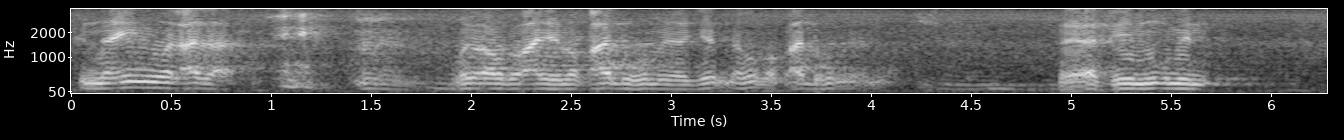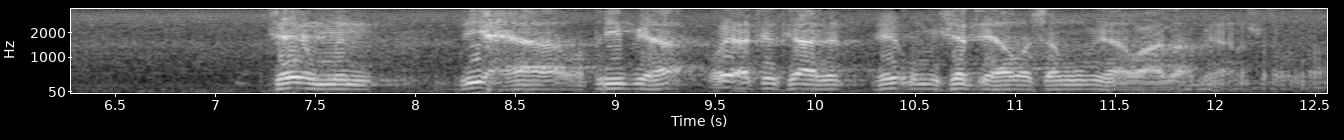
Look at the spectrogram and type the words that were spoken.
في النعيم والعذاب. ويعرض عليه مقعده من الجنة ومقعده من النار. فيأتي المؤمن شيء من ريحها وطيبها ويأتي الكافر شيء من شرها وسمومها وعذابها. نسأل الله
